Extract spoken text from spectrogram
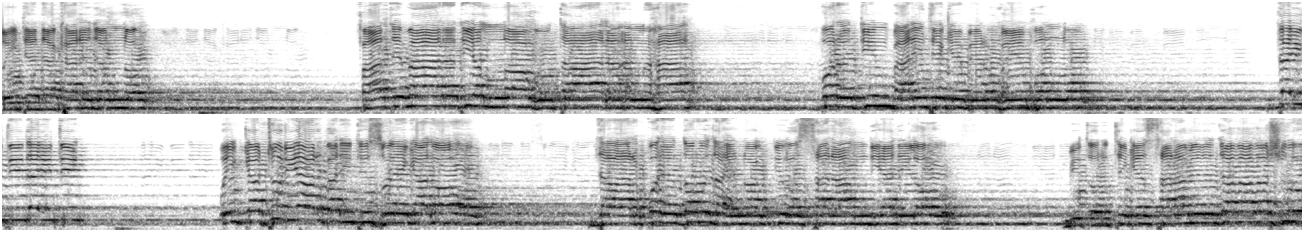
ওইটা দেখার জন্য। বাড়ি থেকে বের হয়ে পড়ল যাইতে যাইতে, ওই কাঠুরিয়ার বাড়িতে চলে গেল। যাওয়ার পরে দরজায় নক সালাম দিয়া দিল ভিতর থেকে সালামের জবাব আসলো।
